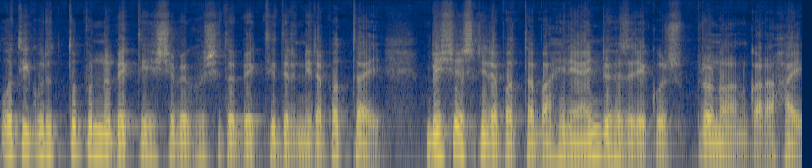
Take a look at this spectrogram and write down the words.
অতি গুরুত্বপূর্ণ ব্যক্তি হিসেবে ঘোষিত ব্যক্তিদের নিরাপত্তায় বিশেষ নিরাপত্তা বাহিনী আইন দুই হাজার একুশ প্রণয়ন করা হয়।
